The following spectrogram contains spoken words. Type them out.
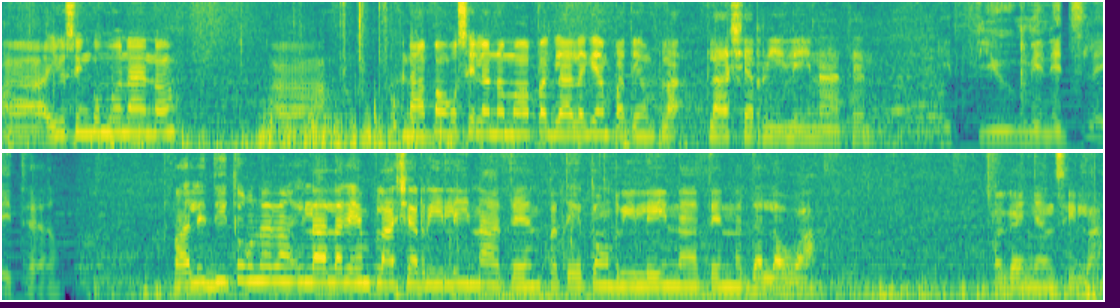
ah, ayusin ko muna no. Ah, hanapan ko sila ng mga paglalagyan pati yung flasher relay natin. A few minutes later. Bali dito ko na lang ilalagay yung flasher relay natin pati itong relay natin na dalawa. Pag ganyan sila.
